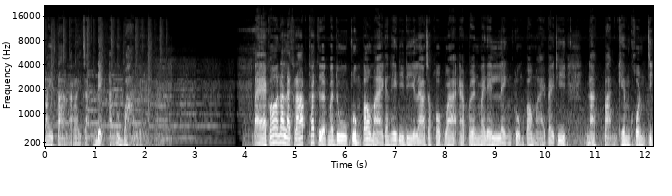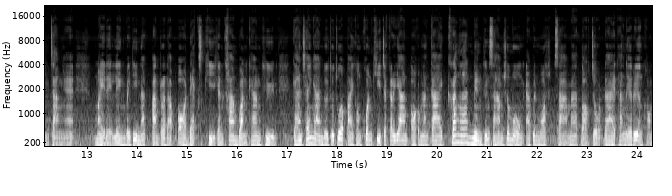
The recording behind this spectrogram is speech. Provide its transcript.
ไม่ต่างอะไรจากเด็กอนุบาลเลย แต่ก็นั่นแหละครับ ถ้าเกิดมาดูกลุ่มเป้าหมายกันให้ดีๆ แล้วจะพบว่า Apple ไม่ได้เล็งกลุ่มเป้าหมายไปที่นักปั่นเข้มข้นจริงจังฮะ ไม่ได้เล็งไปที่นักปั่นระดับ a l Dex ขี่กันข้ามวันข้ามคืน การใช้งานโดยทั่วๆ ไปของคนขี่จักรยานออกกำลังกาย ครั้งละ 1-3 ชั่วโมง Apple Watch สามารถตอบโจทย์ได้ทั้งในเรื่องของ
